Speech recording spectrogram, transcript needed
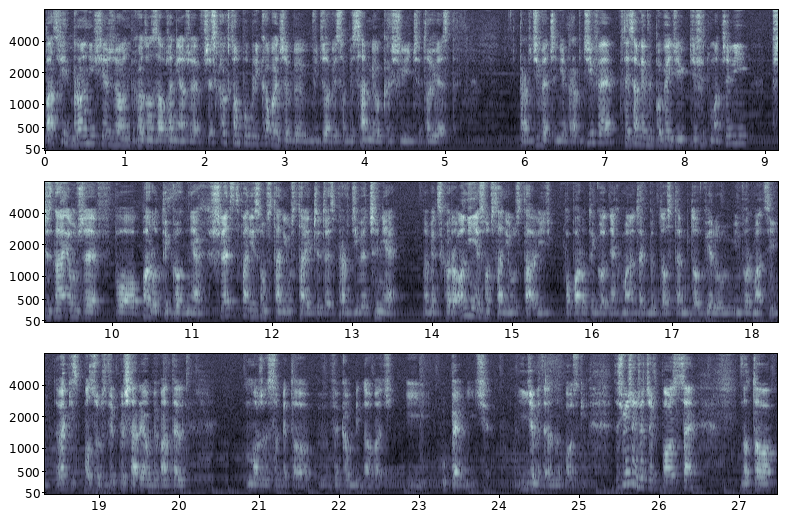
BuzzFeed broni się, że oni wychodzą z założenia, że wszystko chcą publikować, żeby widzowie sobie sami określili, czy to jest prawdziwe czy nieprawdziwe. W tej samej wypowiedzi, gdzie się tłumaczyli, przyznają, że po paru tygodniach śledztwa nie są w stanie ustalić, czy to jest prawdziwe, czy nie. No więc skoro oni nie są w stanie ustalić po paru tygodniach, mając jakby dostęp do wielu informacji, to w jaki sposób zwykły szary obywatel może sobie to wykombinować i upewnić się. Idziemy teraz do Polski. Ze śmiesznych rzeczy w Polsce, no to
